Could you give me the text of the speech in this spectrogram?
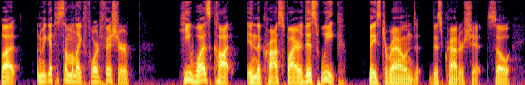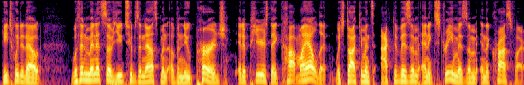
But when we get to someone like Ford Fischer, he was caught in the crossfire this week based around this Crowder shit. So he tweeted out, Within minutes of YouTube's announcement of a new purge, it appears they caught my outlet, which documents activism and extremism in the crossfire.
